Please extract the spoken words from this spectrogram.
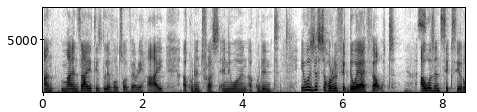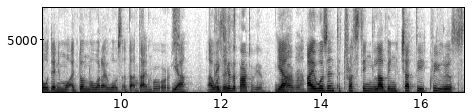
and my anxiety levels were very high. I couldn't trust anyone. I couldn't. It was just horrific the way I felt. Yes. I wasn't six year old anymore. I don't know what I was at that Of time. course. Yeah, I they wasn't. killed a part of you. Yeah, forever. I wasn't a trusting, loving, chatty, curious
